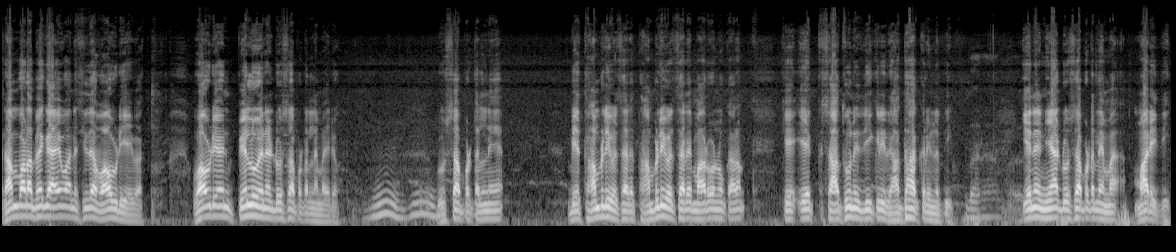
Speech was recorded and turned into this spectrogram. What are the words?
રામવાડા ભેગા આવ્યા અને સીધા વાવડી આવ્યા. વાવડી આવીને પેલું એને ડોસા પટેલને માર્યો. ડોસા પટેલને બે થાંભલી વસારે થાંભલી વસારે મારવાનું કારણ કે એક સાધુની દીકરી રાધા કરી હતી એને ન્યા ડોસા પટેલે મારી હતી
